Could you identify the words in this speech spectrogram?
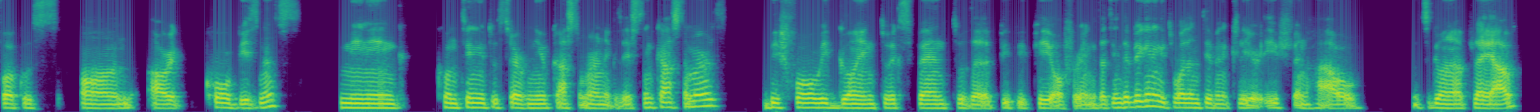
focus on our core business, meaning continue to serve new customer and existing customers before we going to expand to the PPP offering that in the beginning it wasn't even clear if and how it's going to play out.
